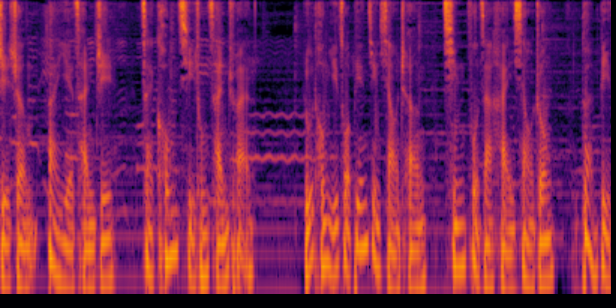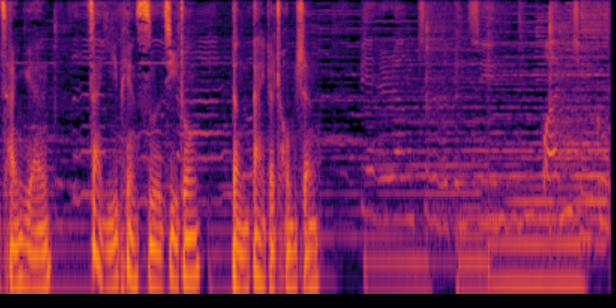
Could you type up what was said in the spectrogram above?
只剩半叶残枝在空气中残喘，如同一座边境小城倾覆在海啸中，断壁残垣，在一片死寂中等待着重生。别让这份情换成空。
